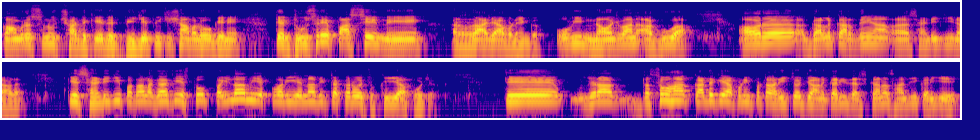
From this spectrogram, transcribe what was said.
ਕਾਂਗਰਸ ਨੂੰ ਛੱਡ ਕੇ ਤੇ ਬੀਜੇਪੀ 'ਚ ਸ਼ਾਮਲ ਹੋ ਗਏ ਨੇ। ਤੇ ਦੂਸਰੇ ਪਾਸੇ ਨੇ ਰਾਜਾ ਵੜਿੰਗ। ਉਹ ਵੀ ਨੌਜਵਾਨ ਆਗੂ ਆ। ਔਰ ਗੱਲ ਕਰਦੇ ਆ ਸੈਂਡੀ ਜੀ ਨਾਲ ਕਿ ਸੈਂਡੀ ਜੀ ਪਤਾ ਲੱਗਾ ਕਿ ਇਸ ਤੋਂ ਪਹਿਲਾਂ ਵੀ ਇੱਕ ਵਾਰੀ ਇਹਨਾਂ ਦੀ ਟੱਕਰ ਹੋ ਚੁੱਕੀ ਆ ਆਪੋ 'ਚ। ਤੇ ਜਿਹੜਾ ਦੱਸੋ ਹਾਂ, ਕੱਢ ਕੇ ਆਪਣੀ ਪਟਾਰੀ 'ਚੋਂ ਜਾਣਕਾਰੀ ਦਰਸ਼ਕਾਂ ਨਾਲ ਸਾਂਝੀ ਕਰੀਏ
